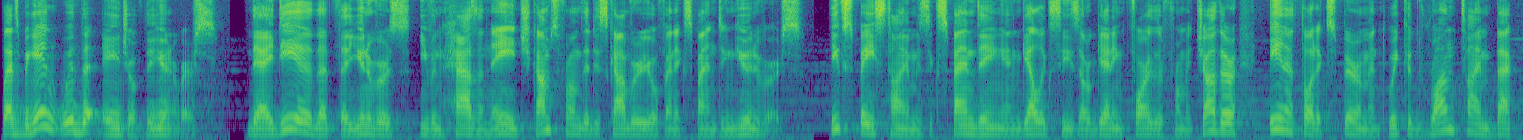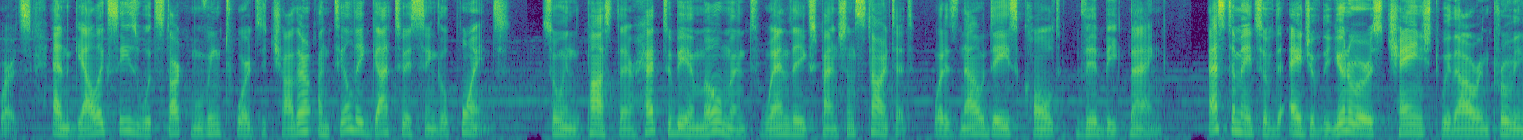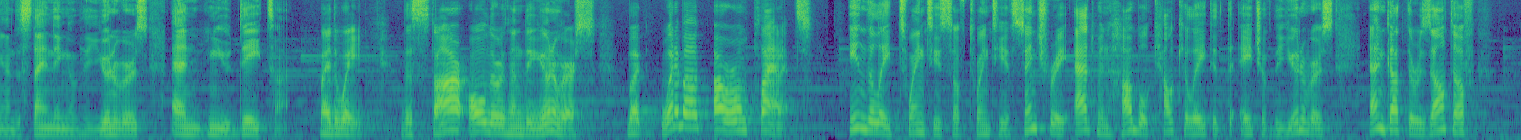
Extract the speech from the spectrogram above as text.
Let's begin with the age of the universe. The idea that the universe even has an age comes from the discovery of an expanding universe. If space-time is expanding and galaxies are getting farther from each other, in a thought experiment we could run time backwards and galaxies would start moving towards each other until they got to a single point. So in the past there had to be a moment when the expansion started, what is nowadays called the Big Bang. Estimates of the age of the universe changed with our improving understanding of the universe and new data. By the way, the star older than the universe, but what about our own planet? In the late 20s of 20th century, Edwin Hubble calculated the age of the universe and got the result of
